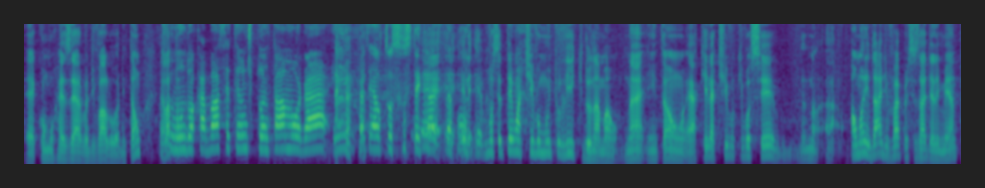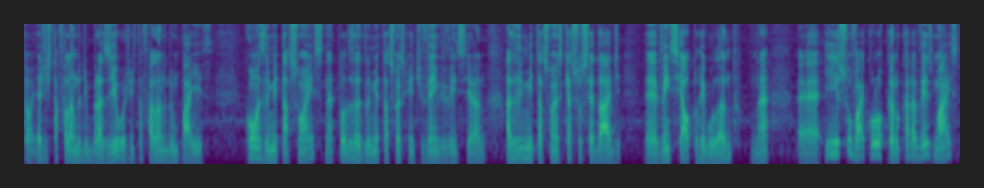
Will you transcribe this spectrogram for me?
é, como reserva de valor. Então, ela Se o tá... mundo acabar, você tem onde plantar, morar e fazer autossustentação. É, ele, é, você tem um ativo muito líquido na mão, né? Então, é aquele ativo que você... A humanidade vai precisar de alimento, a gente está falando de Brasil, a gente está falando de um país com as limitações, né, todas as limitações que a gente vem vivenciando, as limitações que a sociedade é, vem se autorregulando, né, é, e isso vai colocando cada vez mais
